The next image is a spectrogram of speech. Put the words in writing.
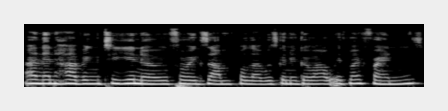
And then having to you know for example i was going to go out with my friends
